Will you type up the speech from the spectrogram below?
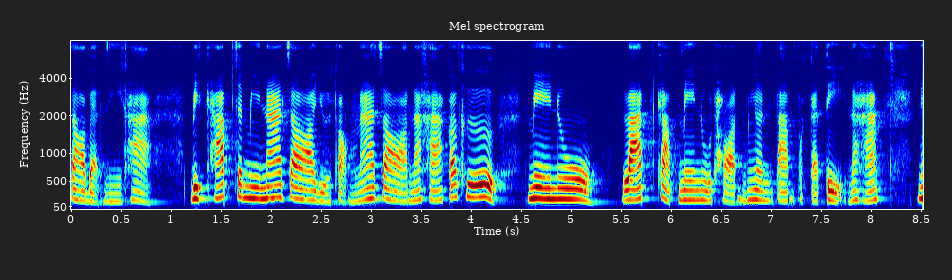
จอแบบนี้ค่ะ บิตครับจะมีหน้าจออยู่ 2 หน้าจอนะคะ ก็คือเมนูรัดกับเมนูถอนเงินตามปกตินะคะ ใน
